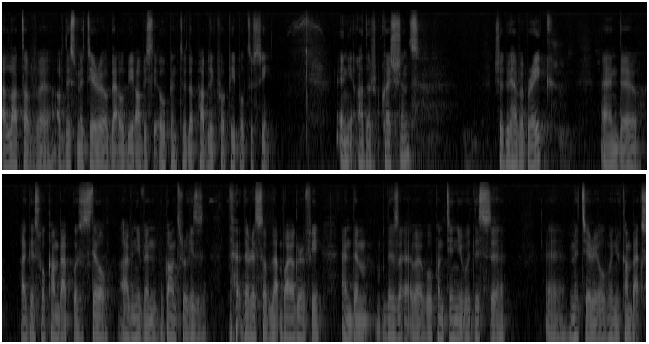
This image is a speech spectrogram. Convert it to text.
a lot of, uh, of this material that will be obviously open to the public for people to see. Any other questions? Should we have a break? And uh, I guess we'll come back because still I haven't even gone through his the rest of that biography, and then there's a, uh, we'll continue with this uh, uh, material when you come back. So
